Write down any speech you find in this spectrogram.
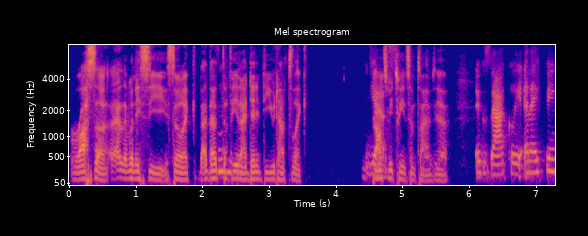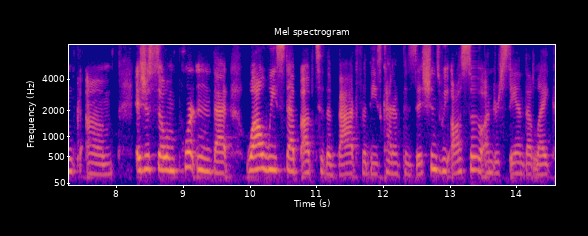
Rasa uh, when they see you. So like that, that's definitely an identity you'd have to like bounce yes between sometimes. Yeah. Exactly and i think um, it's just so important that while we step up to the bat for these kind of positions we also understand that like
